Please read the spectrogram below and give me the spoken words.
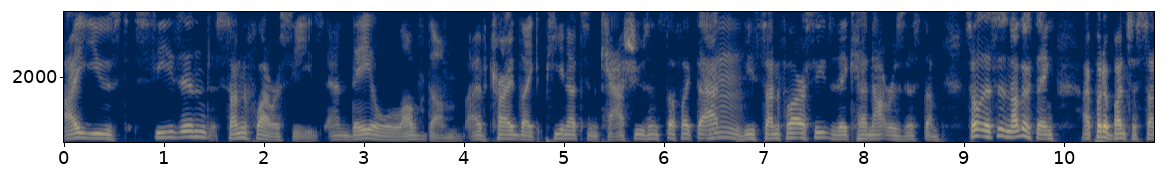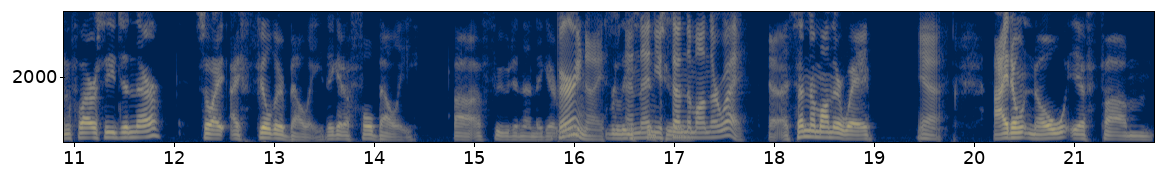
I used seasoned sunflower seeds and they love them. I've tried like peanuts and cashews and stuff like that. Mm. These sunflower seeds, they cannot resist them. So, this is another thing. I put a bunch of sunflower seeds in there. So, I, I fill their belly. They get a full belly uh, of food and then they get Very re- nice. And then you send them on their way. I send them on their way. Yeah. I don't know if um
